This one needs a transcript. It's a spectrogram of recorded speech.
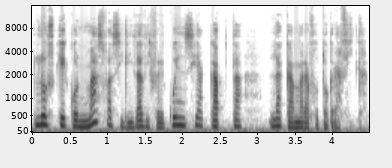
los que con más facilidad y frecuencia capta la cámara fotográfica.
